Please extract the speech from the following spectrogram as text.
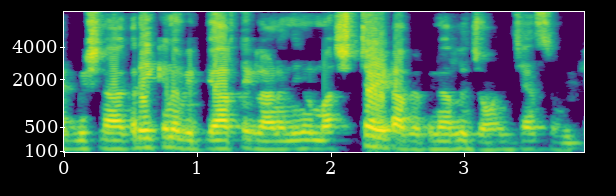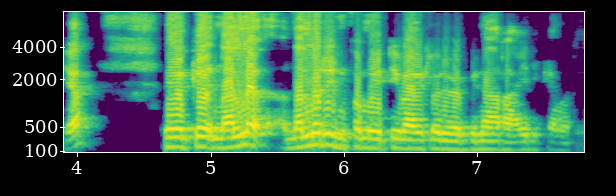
അഡ്മിഷൻ ആഗ്രഹിക്കുന്ന വിദ്യാർത്ഥികളാണ് നിങ്ങൾ മസ്റ്റായിട്ട് ആ വെബിനാറിൽ ജോയിൻ ചെയ്യാൻ ശ്രമിക്കുക. നിങ്ങൾക്ക് നല്ല നല്ലൊരു ഇൻഫോർമേറ്റീവ് ആയിട്ടുള്ള ഒരു വെബിനാർ ആയിരിക്കാം അത്.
